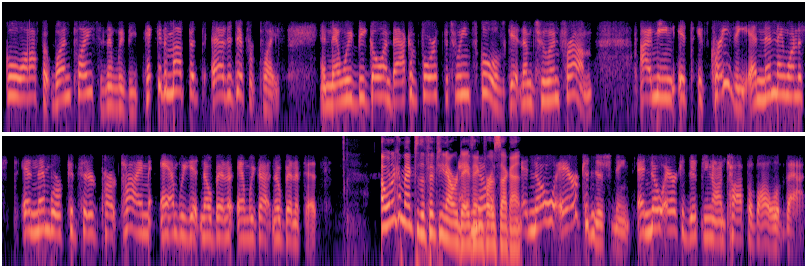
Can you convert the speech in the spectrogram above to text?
school off at one place, and then we'd be picking them up at, at a different place, and then we'd be going back and forth between schools, getting them to and from. I mean, it's it's crazy. And then they want us, and then we're considered part time, and we get no ben- and we got no benefits. I want to come back to the 15 hour day And thing no- for a second. and no air conditioning, and no air conditioning on top of all of that.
